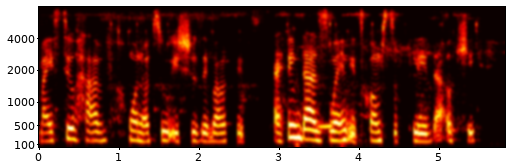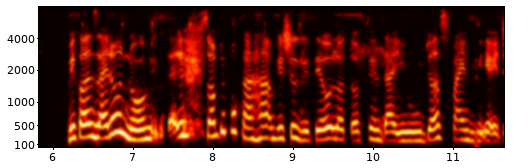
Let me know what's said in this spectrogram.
might still have one or two issues about it. I think that's when it comes to play that, okay, because I don't know, some people can have issues with a whole lot of things that you just find weird.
